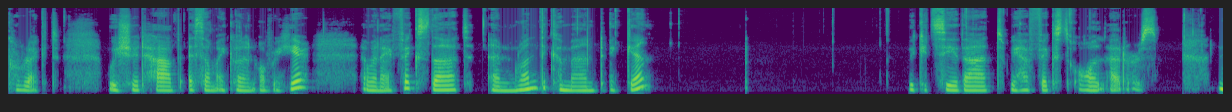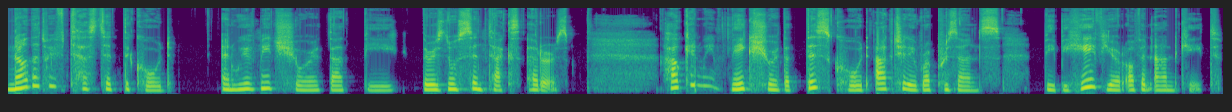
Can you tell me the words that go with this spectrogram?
correct. We should have a semicolon over here, and when I fix that and run the command again, we could see that we have fixed all errors. Now that we've tested the code, and we've made sure that the there is no syntax errors. How can we make sure that this code actually represents the behavior of an AND gate?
